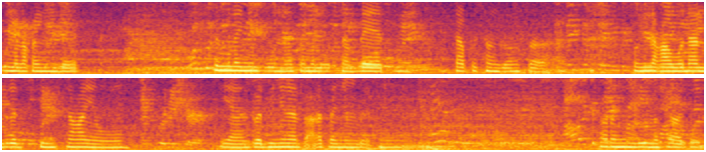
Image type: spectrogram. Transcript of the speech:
malaking bet. Simulan nyo muna sa maliit na bet, tapos hanggang sa pag naka 100 spins na kayo, yan, pwede nyo na taasan yung bet nyo yan. Para hindi masyadong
